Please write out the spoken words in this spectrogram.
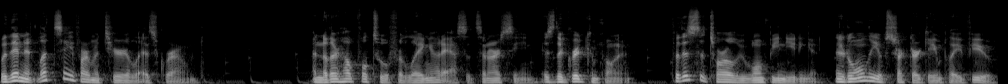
Within it, let's save our material as ground. Another helpful tool for laying out assets in our scene is the grid component. For this tutorial, we won't be needing it, and it'll only obstruct our gameplay view.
